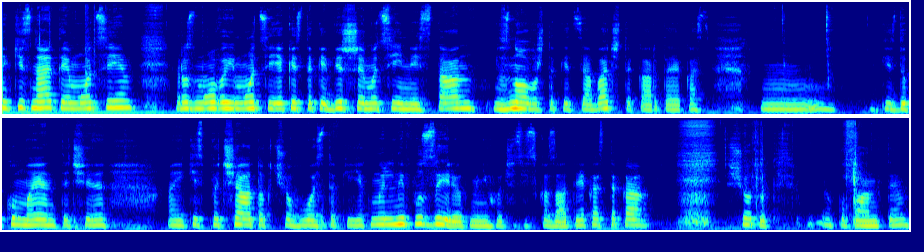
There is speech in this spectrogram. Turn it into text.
Якісь, знаєте, емоції, розмови, емоції, якийсь такий більш емоційний стан. Знову ж таки, ця, бачите, карта якась, якісь документи чи якийсь початок чогось такий, як мильний пузир, от мені хочеться сказати. Якась така, що тут окупанти?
